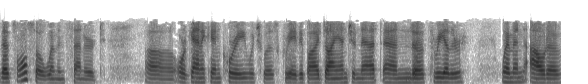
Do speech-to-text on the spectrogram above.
that's also women-centered. Uh, Organic Inquiry, which was created by Dianne Jenett and uh, three other women out of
